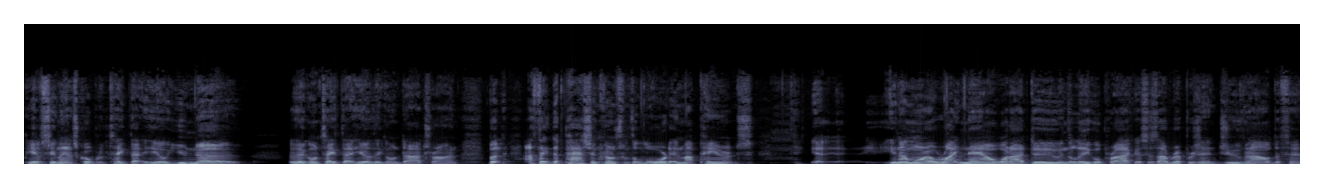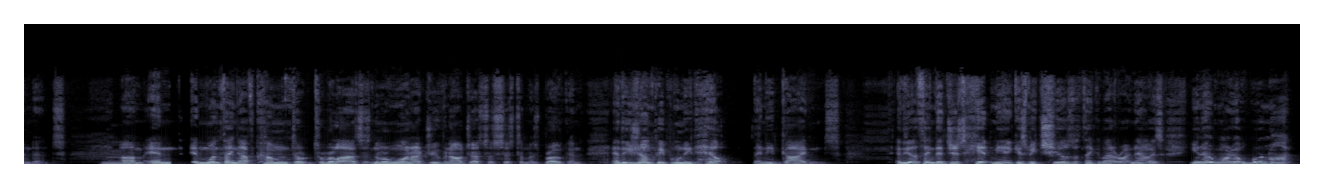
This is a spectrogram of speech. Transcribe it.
PFC Lance Corporal to take that hill, you know that they're going to take that hill, they're going to die trying. But I think the passion comes from the Lord and my parents. You know, Mario, right now, what I do in the legal practice is I represent juvenile defendants. Mm. Um, and, and one thing I've come to, to realize is number one, our juvenile justice system is broken, and these young people need help. They need guidance. And the other thing that just hit me and it gives me chills to think about it right now is, you know, Mario, we're not,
